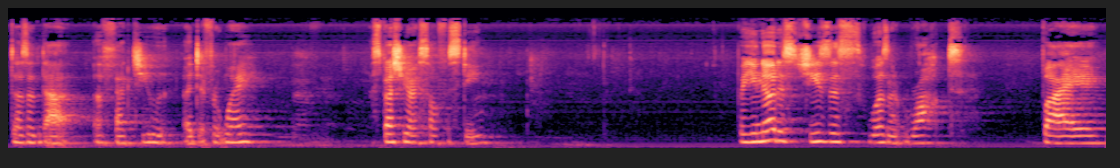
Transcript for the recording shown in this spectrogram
doesn't that affect you a different way? Especially our self esteem. But you notice Jesus wasn't rocked by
